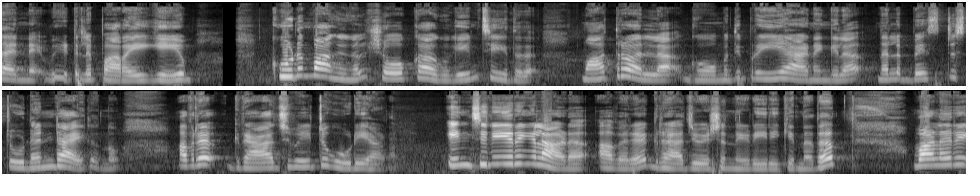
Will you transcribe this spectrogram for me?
തന്നെ വീട്ടിൽ പറയുകയും കുടുംബാംഗങ്ങൾ ഷോക്കാകുകയും ചെയ്തത്. മാത്രമല്ല ഗോമതി പ്രിയ ആണെങ്കിൽ നല്ല ബെസ്റ്റ് സ്റ്റുഡന്റ് ആയിരുന്നു. അവർ ഗ്രാജുവേറ്റ് കൂടിയാണ്. എഞ്ചിനീയറിങ്ങിലാണ് അവർ ഗ്രാജുവേഷൻ നേടിയിരിക്കുന്നത്. വളരെ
